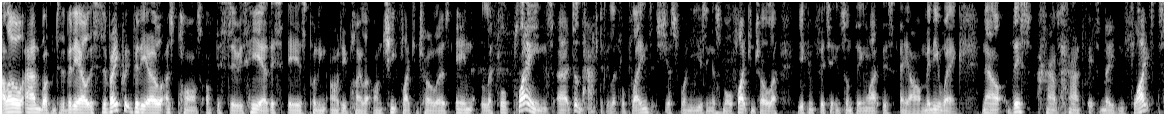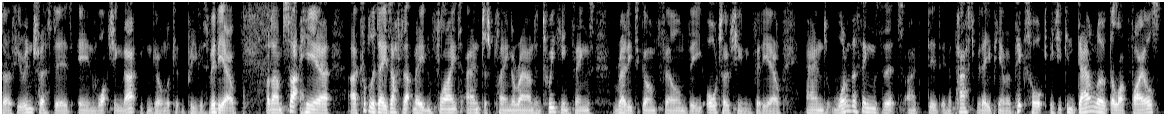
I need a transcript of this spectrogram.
Hello and welcome to the video. This is a very quick video as part of this series here. This is putting ArduPilot on cheap flight controllers in little planes. Uh, it doesn't have to be little planes, it's just when you're using a small flight controller, you can fit it in something like this AR Mini Wing. Now, this has had its maiden flight, so if you're interested in watching that, you can go and look at the previous video. But I'm sat here a couple of days after that maiden flight and just playing around and tweaking things, ready to go and film the auto tuning video and one of the things that I did in the past with APM and Pixhawk is you can download the log files.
